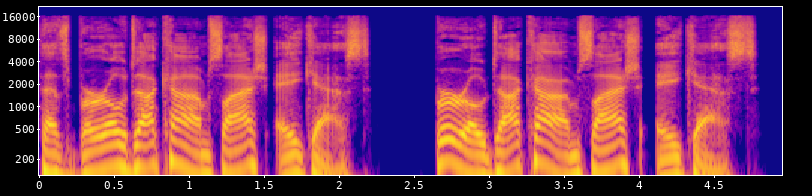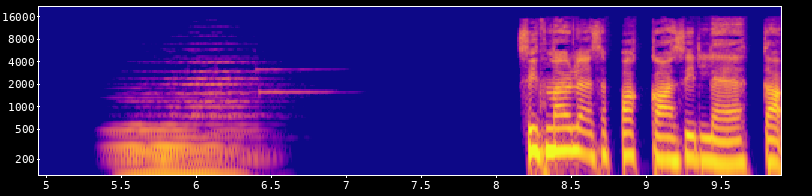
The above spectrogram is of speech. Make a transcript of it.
That's burrow.com slash ACAST. burrow.com slash ACAST. Sitten mä yleensä pakkaan silleen, että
